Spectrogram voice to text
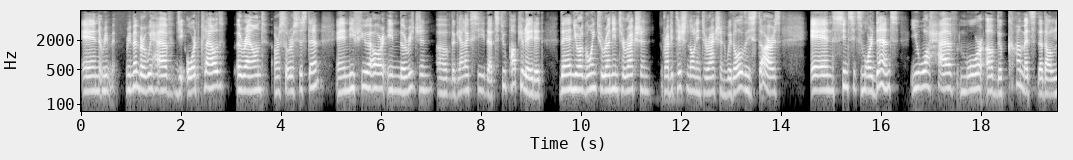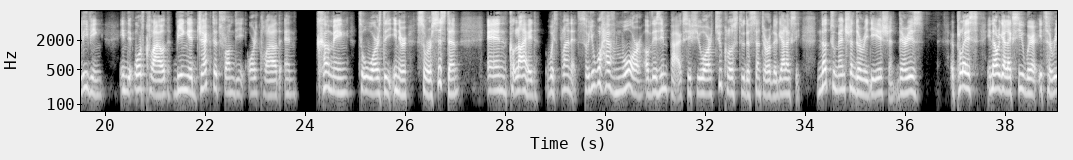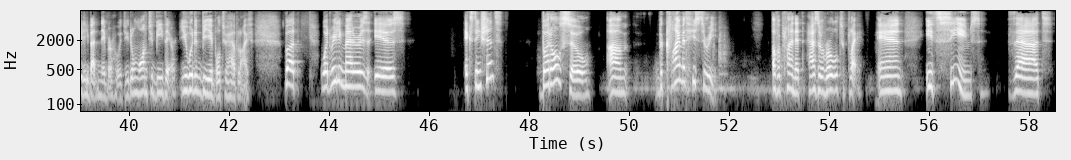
And re- remember, we have the Oort cloud around our solar system. And if you are in the region of the galaxy that's too populated, then you are going to run interaction, gravitational interaction with all these stars. And since it's more dense, you will have more of the comets that are living in the Oort cloud being ejected from the Oort cloud and coming towards the inner solar system and collide with planets. So you will have more of these impacts if you are too close to the center of the galaxy. Not to mention the radiation. There is a place in our galaxy where it's a really bad neighborhood. You don't want to be there. You wouldn't be able to have life. But what really matters is extinctions, but also um, the climate history of a planet has a role to play. And it seems that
